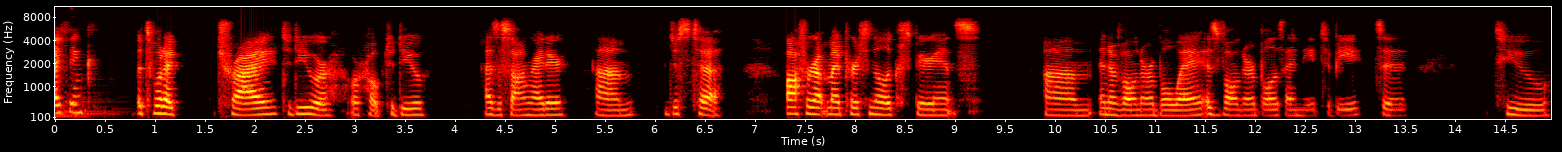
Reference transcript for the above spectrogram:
I think it's what I try to do or or hope to do as a songwriter, um, just to offer up my personal experience um, in a vulnerable way, as vulnerable as I need to be to to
